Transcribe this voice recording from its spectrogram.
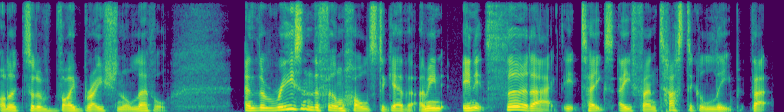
on a sort of vibrational level. And the reason the film holds together, I mean, in its third act, it takes a fantastical leap that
